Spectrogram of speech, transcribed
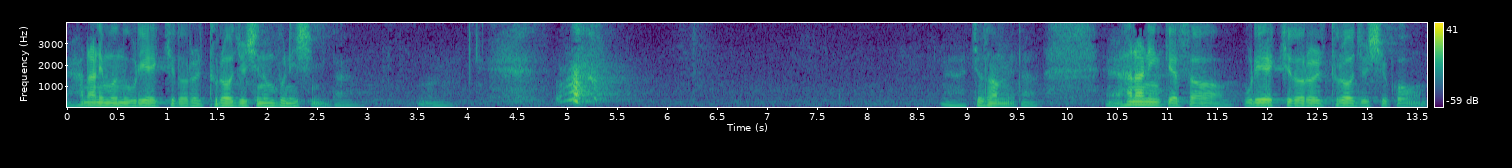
하나님은 우리의 기도를 들어주시는 분이십니다. 예, 죄송합니다. 예, 하나님께서 우리의 기도를 들어주시고,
